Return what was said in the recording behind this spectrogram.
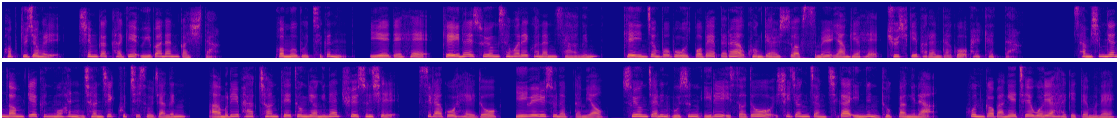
법 규정을 심각하게 위반한 것이다. 법무부 측은 이에 대해 개인의 수용 생활에 관한 사항은 개인정보보호법에 따라 공개할 수 없음을 양해해 주시기 바란다고 밝혔다. 30년 넘게 근무한 전직 구치소장은 아무리 박 전 대통령이나 최순실 쓰라고 해도 예외일 순 없다며 수용자는 무슨 일이 있어도 시정장치가 있는 독방이나 혼거방에 재워야 하기 때문에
